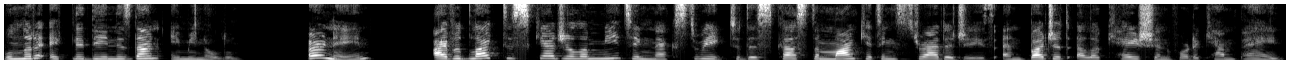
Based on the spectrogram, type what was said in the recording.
bunları eklediğinizden emin olun. Örneğin, I would like to schedule a meeting next week to discuss the marketing strategies and budget allocation for the campaign.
